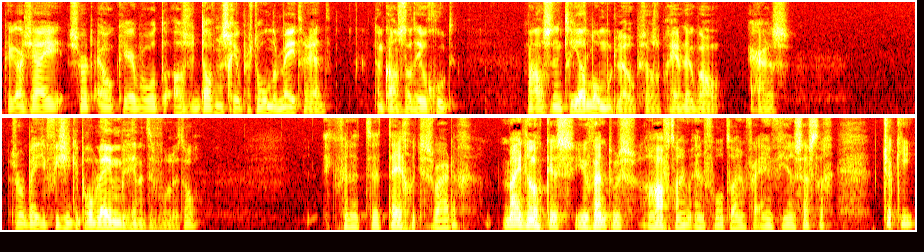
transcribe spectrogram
kijk, als jij soort elke keer bijvoorbeeld als je Daphne Schippers de 100 meter rent, dan kan ze dat heel goed. Maar als ze een triathlon moet lopen, zoals op een gegeven moment ook wel ergens een soort beetje fysieke problemen beginnen te voelen, toch? Ik vind het eh, tegeltjeswaardig. Mijn lok is Juventus, halftime en fulltime voor 1,64. Chucky,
